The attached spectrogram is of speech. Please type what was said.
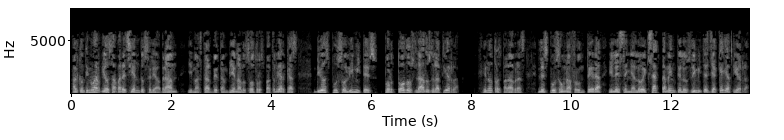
Al continuar Dios apareciéndosele a Abraham y más tarde también a los otros patriarcas, Dios puso límites por todos lados de la tierra. En otras palabras, les puso una frontera y les señaló exactamente los límites de aquella tierra.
